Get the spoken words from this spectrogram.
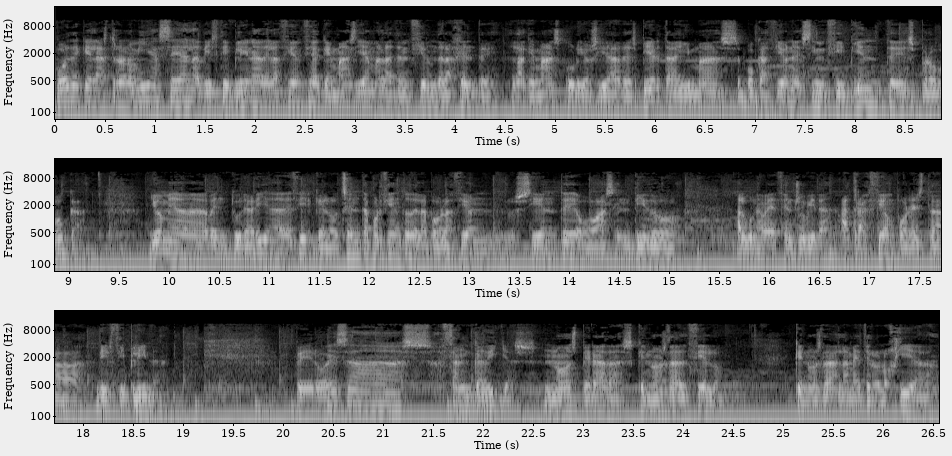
Puede que la astronomía sea la disciplina de la ciencia que más llama la atención de la gente, la que más curiosidad despierta y más vocaciones incipientes provoca. Yo me aventuraría a decir que el 80% de la población siente o ha sentido alguna vez en su vida atracción por esta disciplina. Pero esas zancadillas no esperadas que nos da el cielo, que nos da la meteorología,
